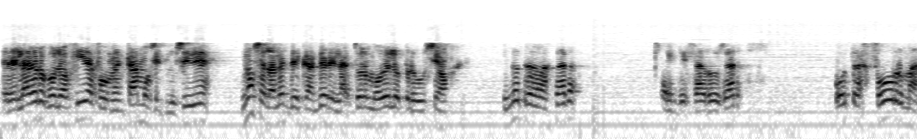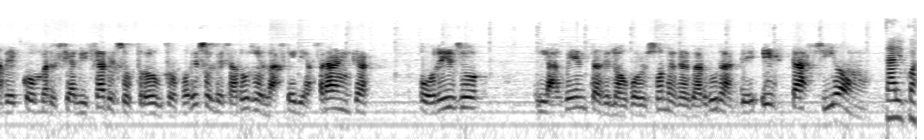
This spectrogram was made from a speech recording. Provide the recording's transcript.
desde la agroecología fomentamos inclusive no solamente cambiar el actual modelo de producción, sino trabajar en desarrollar otras formas de comercializar esos productos. Por eso el desarrollo de la feria franca, por eso las ventas de los bolsones de verduras de estación. Tal cual.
